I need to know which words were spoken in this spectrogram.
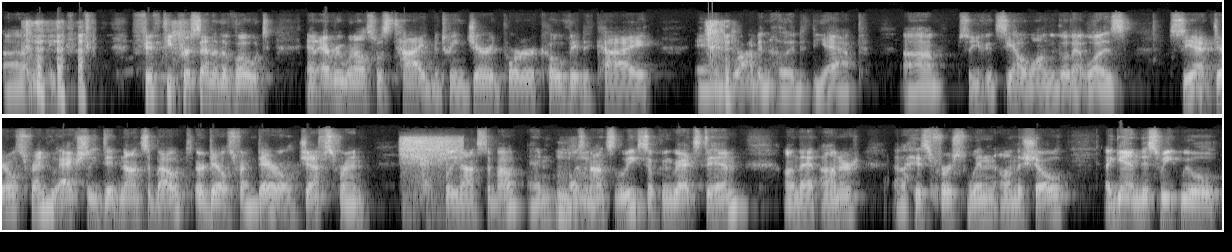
uh, fifty percent of the vote, and everyone else was tied between Jared Porter, COVID Kai, and Robin Hood, the app. Um, so you can see how long ago that was. So yeah, Daryl's friend who actually did nonce about, or Daryl's friend, Daryl, Jeff's friend, actually nonced about and mm-hmm. was nonce of the week. So congrats to him on that honor, uh, his first win on the show. Again, this week we'll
